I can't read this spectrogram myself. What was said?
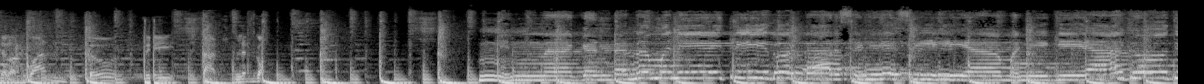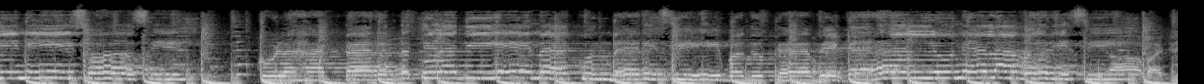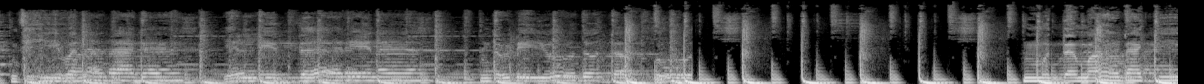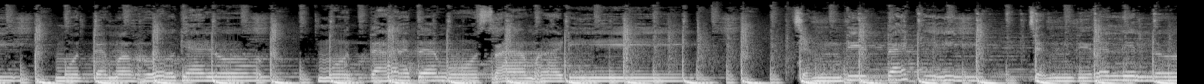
ಚಲೋ one two three start let go ನಿನ್ನ ಗಂಡನ ಮನೆ ಐತಿ ದೊಡ್ಡಾರ ಸೇಸಿಯ ಮನಿಗೆ ಆಗೋದಿನಿ ಸೋಸಿ. ಕುಳ ಹಾಕ್ತಾರಂತ ತಿಳಿದಿಯೇನ ಕುಂದರಿಸಿ ಬದುಕಬೇಕಲ್ಲೂ ನೆಲವರಿಸಿ ಜೀವನದಾಗ ಎಲ್ಲಿದ್ದರೇನ? ದುಡಿಯುವುದು ತಪ್ಪು. ಮುದ್ದ ಮಾಡಾಕಿ ಮುದ್ದಮ ಹೋಗ್ಯಾಳು ಮುದ್ದಾದ ಮೋಸ ಮಾಡಿ. ಚಂದಿದ್ದಾಕಿ, ಚಂದಿರಲಿಲ್ಲೋ,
